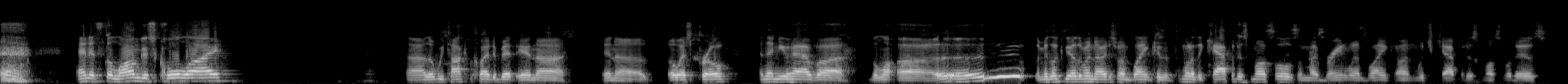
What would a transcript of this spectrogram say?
and it's the longus colli uh, that we talk quite a bit in uh, in uh, OS Pro. And then you have uh, the lo- uh, let me look at the other one. I just went blank because it's one of the capitis muscles, and my brain went blank on which capitis muscle it is.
